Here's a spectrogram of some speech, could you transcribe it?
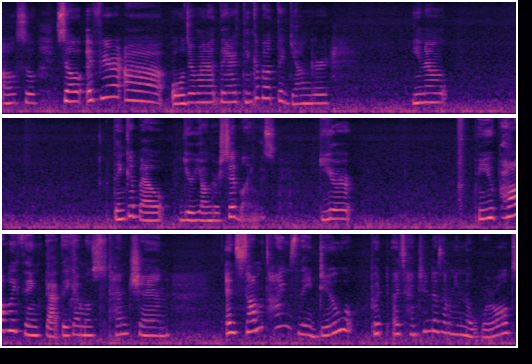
also. So if you're a older one out there think about the younger you know think about your younger siblings. You're you probably think that they get most attention and sometimes they do but attention doesn't mean the world.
